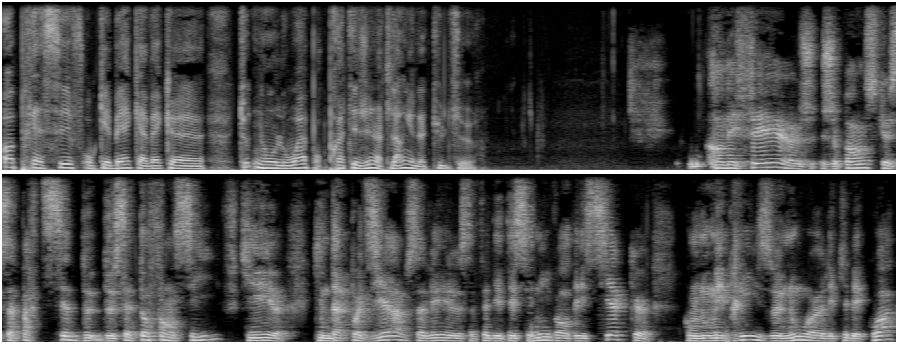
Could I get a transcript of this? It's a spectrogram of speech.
oppressif au Québec avec euh, toutes nos lois pour protéger notre langue et notre culture? En effet, euh, je pense que ça participe de, cette offensive qui est euh, qui ne date pas d'hier. Vous savez, ça fait des décennies, voire des siècles qu'on nous méprise, nous les Québécois.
